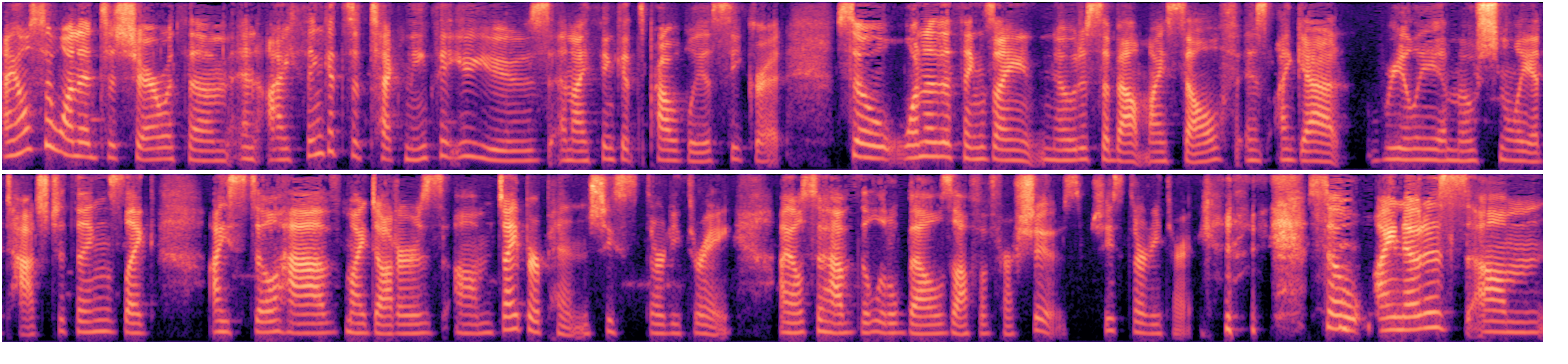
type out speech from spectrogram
I also wanted to share with them, and I think it's a technique that you use, and I think it's probably a secret. So, one of the things I notice about myself is I get really emotionally attached to things. Like, I still have my daughter's um, diaper pin. She's 33. I also have the little bells off of her shoes. She's 33. so, I notice um,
